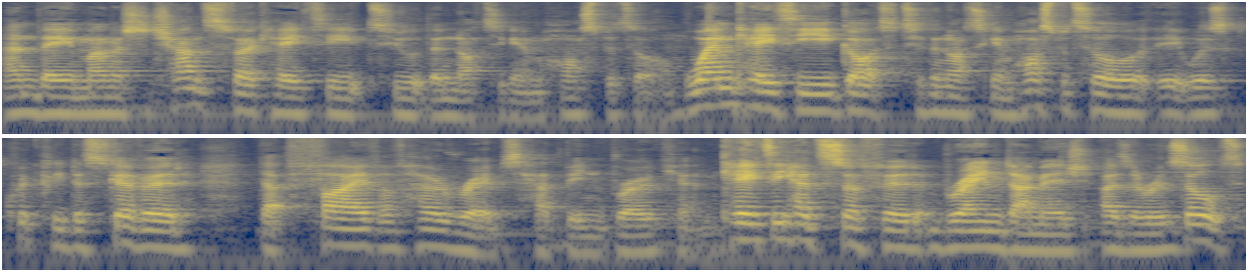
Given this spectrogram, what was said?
and they managed to transfer Katie to the Nottingham Hospital. When Katie got to the Nottingham Hospital, it was quickly discovered that five of her ribs had been broken. Katie had suffered brain damage as a result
